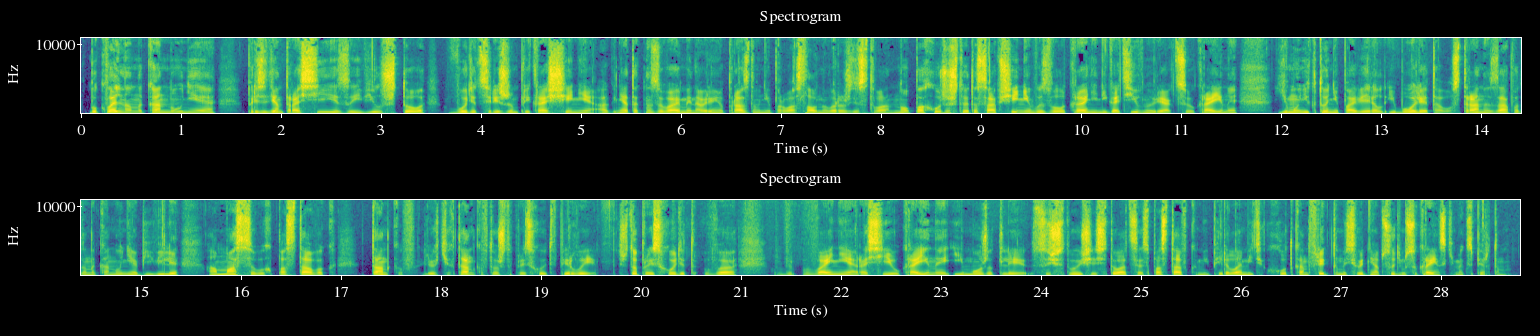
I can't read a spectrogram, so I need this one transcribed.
Буквально накануне президент России заявил, что вводится режим прекращения огня, так называемый, на время празднования православного Рождества. Но похоже, что это сообщение вызвало крайне негативную реакцию Украины. Ему никто не поверил, и более того, страны Запада накануне объявили о массовых поставок танков, легких танков, то, что происходит впервые. Что происходит в, в, войне России и Украины, и может ли существующая ситуация с поставками переломить ход конфликта, мы сегодня обсудим с украинским экспертом.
